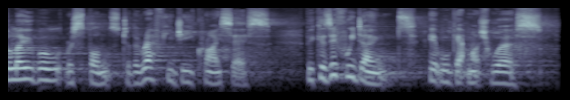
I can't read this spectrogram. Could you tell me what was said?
global response to the refugee crisis because if we don't, it will get much worse.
